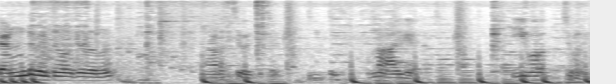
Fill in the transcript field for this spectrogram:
രണ്ട് മിനിറ്റ് നമുക്ക് ഇതൊന്ന് വെച്ചിട്ട് ഒന്ന് ആവി കയറ്റാം തീ കുറച്ച് മതി.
